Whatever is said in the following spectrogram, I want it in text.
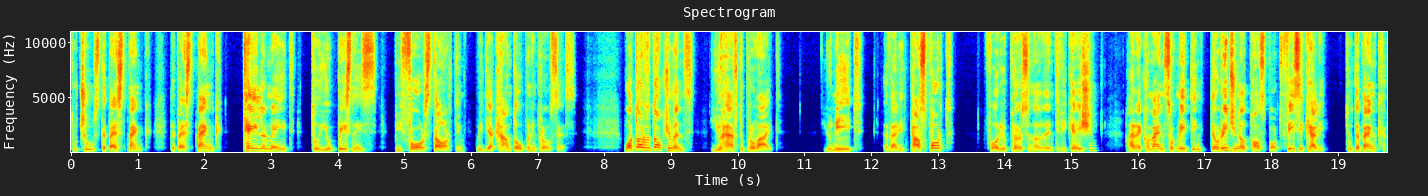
to choose the best bank, the best bank tailor-made to your business before starting with the account opening process. What are the documents you have to provide? You need a valid passport for your personal identification. I recommend submitting the original passport physically to the banker.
